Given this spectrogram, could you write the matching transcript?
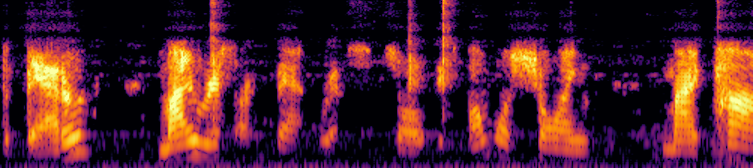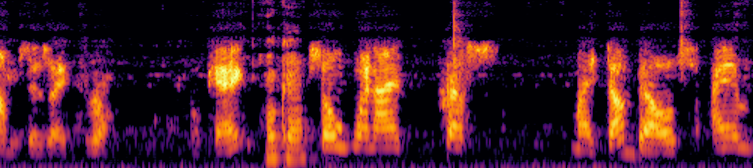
the batter, my wrists are fat wrists. So it's almost showing my palms as I throw. Okay? Okay. So when I press my dumbbells, I am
